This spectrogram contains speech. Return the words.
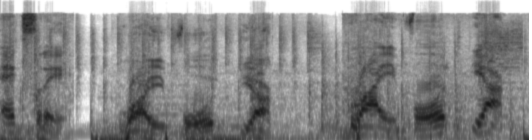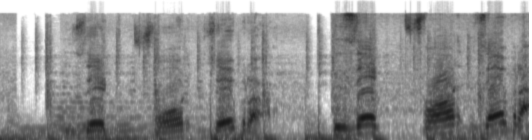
x-ray. Y for yak. Y for yak. Z for zebra. Z for zebra.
